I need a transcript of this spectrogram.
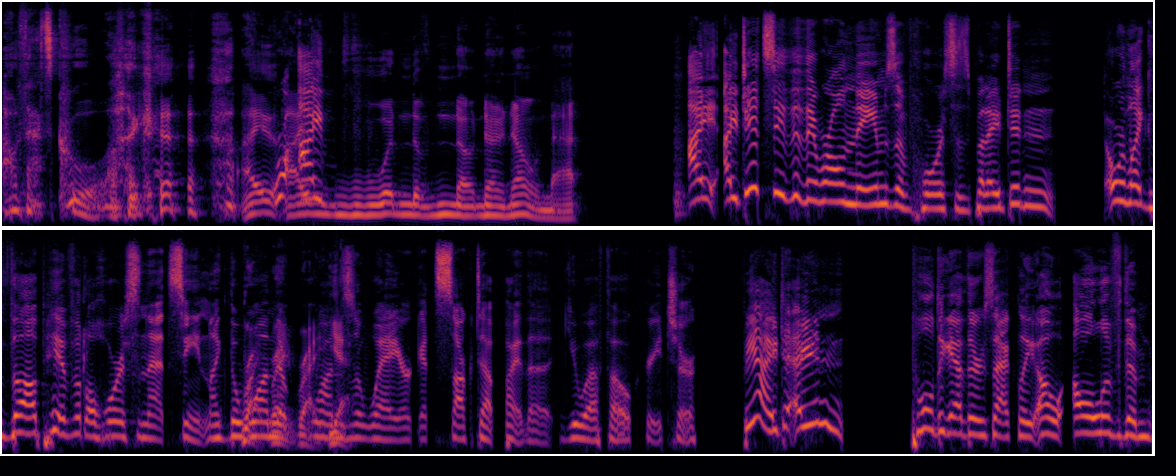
oh that's cool. Like I Well, I, I- wouldn't have no, no, known that. I I did see that they were all names of horses, but I didn't or like the pivotal horse in that scene, like the Right, one right, that right, runs yeah. away or gets sucked up by the UFO creature. But yeah, I didn't pull together exactly. Oh, all of them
